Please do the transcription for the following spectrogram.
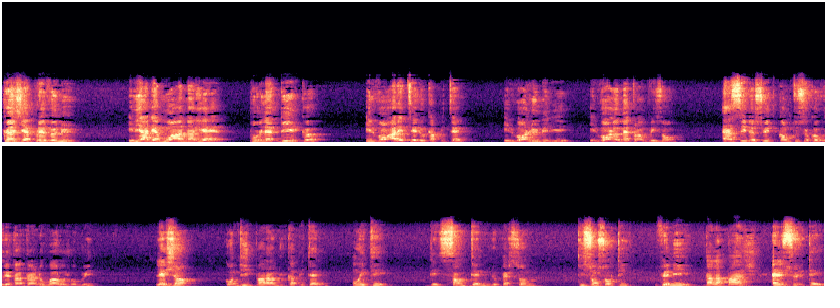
que j'ai prévenu il y a des mois en arrière pour leur dire que ils vont arrêter le capitaine ils vont l'humilier, ils vont le mettre en prison, ainsi de suite, comme tout ce que vous êtes en train de voir aujourd'hui. Les gens qu'on dit parents du capitaine ont été des centaines de personnes qui sont sorties, venir dans la page, insulter,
